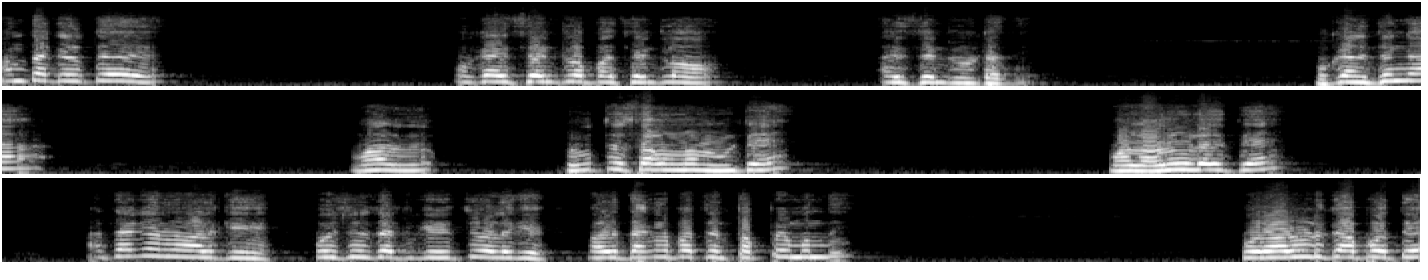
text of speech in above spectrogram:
అంతా కలిపితే ఒక ఐదు సెంట్లో పది సెంట్లో ఐదు సెంట్లు ఉంటుంది. ఒక నిజంగా వాళ్ళు ప్రభుత్వ స్థలంలో ఉంటే వాళ్ళు అర్హులైతే అంతేగాని వాళ్ళకి పొజిషన్ సర్టిఫికేట్ ఇచ్చి వాళ్ళకి వాళ్ళకి తగలపరిచిన తప్పేముంది? వాళ్ళు అరువుడు కాకపోతే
